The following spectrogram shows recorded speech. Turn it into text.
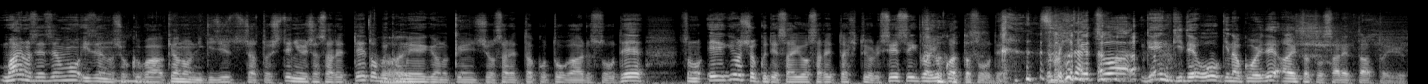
前野先生も以前の職場、キャノンに技術者として入社されて、飛び込み営業の研修をされたことがあるそうで、その営業職で採用された人より成績が良かったそうで、やっぱ秘訣は元気で大きな声で挨拶をされたという。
